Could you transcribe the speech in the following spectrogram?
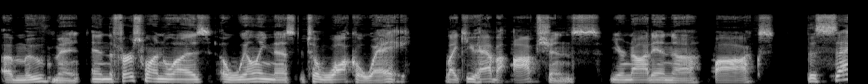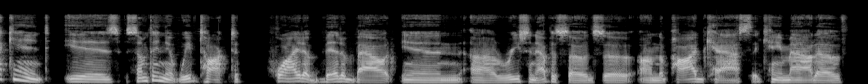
a movement. And the first one was a willingness to walk away. Like you have options. You're not in a box. The second is something that we've talked quite a bit about in uh, recent episodes uh, on the podcast that came out of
